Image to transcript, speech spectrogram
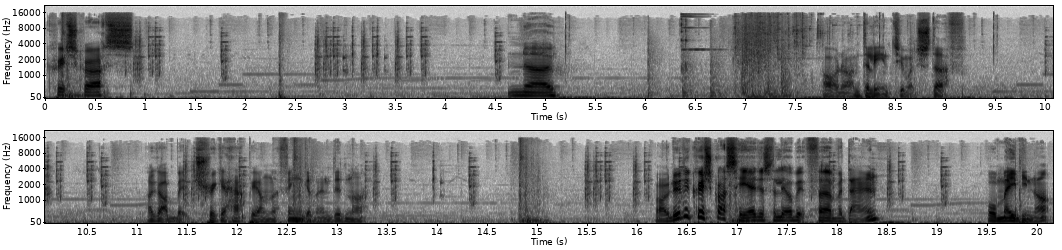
Crisscross. No. Oh no, I'm deleting too much stuff. I got a bit trigger happy on the finger then, didn't I? I'll do the crisscross here, just a little bit further down. Or maybe not.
